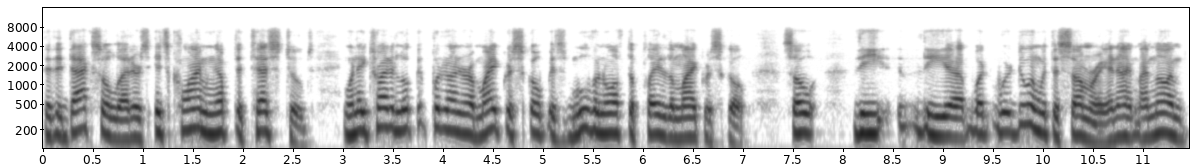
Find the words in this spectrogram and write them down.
that the Daxel letters, it's climbing up the test tubes. When they try to look at put it under a microscope, it's moving off the plate of the microscope. So the the uh, what we're doing with the summary, and I, I know I'm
